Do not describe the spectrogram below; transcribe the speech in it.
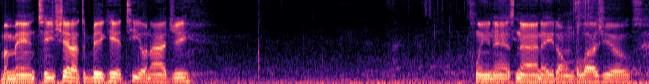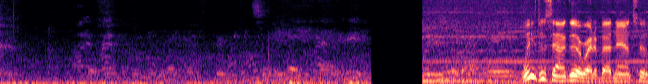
My man T, shout out to Big Head T on IG. Clean ass 9-8 on Bellagio's. Wings do sound good right about now too.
